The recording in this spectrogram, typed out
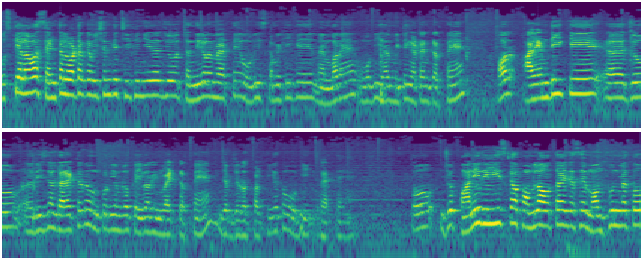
उसके अलावा सेंट्रल वाटर कमीशन के चीफ इंजीनियर जो चंडीगढ़ में बैठते हैं, वो भी इस कमेटी के मेंबर हैं, वो भी हर मीटिंग अटेंड करते हैं। और आईएमडी के जो रीजनल डायरेक्टर हैं, उनको भी हम लोग कई बार इनवाइट करते हैं, जब ज़रूरत पड़ती है तो वो भी रहते हैं। तो जो पानी रिलीज़ का फॉर्मूला होता है, जैसे मानसून में तो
